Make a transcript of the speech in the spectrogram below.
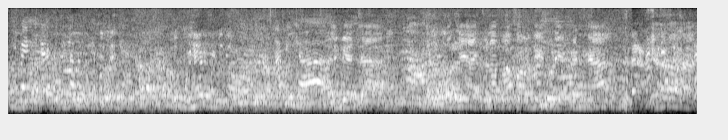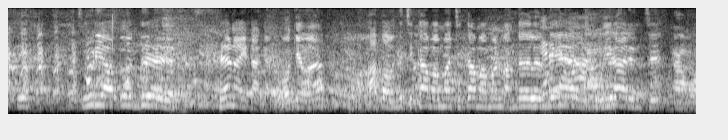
இப்போ எங்க கிடக்குறீங்களா உங்களுக்கு எப்போ போறீங்க? கொஞ்ச நேரம் பண்ணி தான் அப்படிங்களா கிளம்பியாச்சா ஓகே ஆக்சுவலாக பாப்பா வந்து என்னுடைய ஃப்ரெண்டு ஏதோ சூர்யாவுக்கு வந்து ஃபேன் ஆயிட்டாங்க. ஓகேவா பாப்பா வந்து சிக்கா மாமா சிக்கா மாமான்னு வந்ததுல இருந்தே எனக்கு- ரொம்ப உயிரா இருந்துச்சு. ஆமா.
